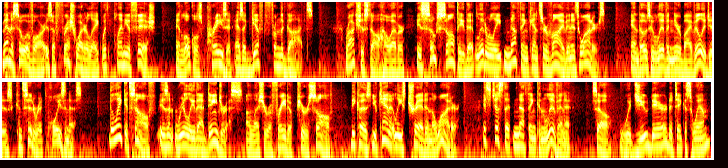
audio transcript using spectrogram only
Manasovar is a freshwater lake with plenty of fish, and locals praise it as a gift from the gods. Rakshastal, however, is so salty that literally nothing can survive in its waters, and those who live in nearby villages consider it poisonous. The lake itself isn't really that dangerous, unless you're afraid of pure salt, because you can at least tread in the water. It's just that nothing can live in it. So, would you dare to take a swim?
